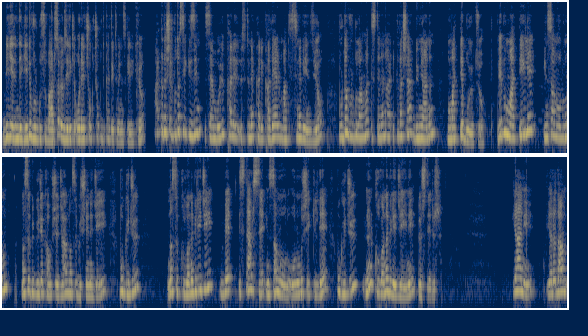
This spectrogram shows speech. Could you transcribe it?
bir yerinde 7 vurgusu varsa özellikle oraya çok çok dikkat etmeniz gerekiyor. Arkadaşlar bu da 8'in sembolü kare üstüne kare kader maddesine benziyor. Burada vurgulanmak istenen arkadaşlar dünyanın madde boyutu. Ve bu maddeyle insanoğlunun nasıl bir güce kavuşacağı, nasıl güçleneceği, bu gücü nasıl kullanabileceği ve isterse insanoğlu olumlu şekilde bu gücünün kullanabileceğini gösterir. Yani yaradan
